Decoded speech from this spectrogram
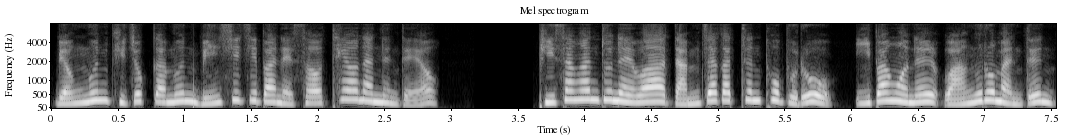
명문 귀족 가문 민씨 집안에서 태어났는데요. 비상한 두뇌와 남자 같은 포부로 이방원을 왕으로 만든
